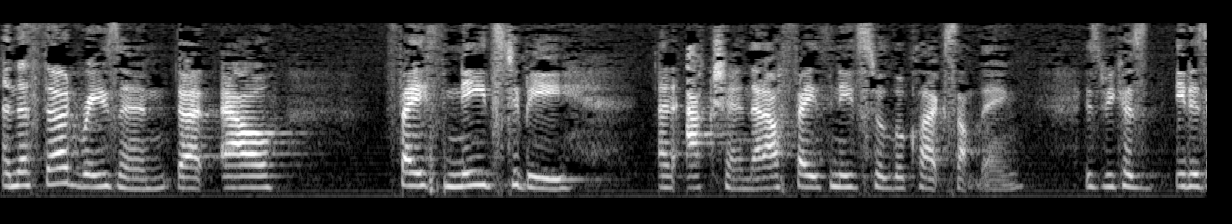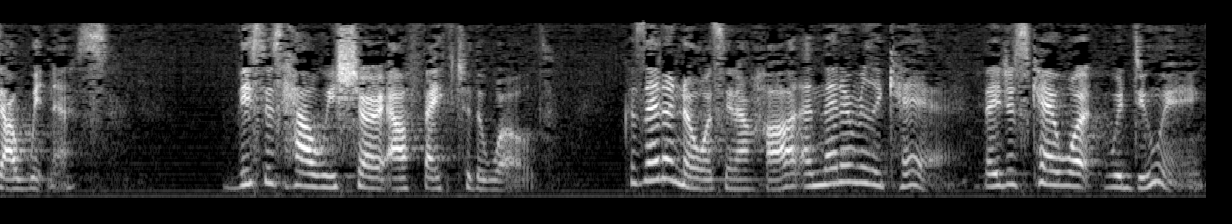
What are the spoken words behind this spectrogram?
And the third reason that our faith needs to be an action, that our faith needs to look like something, is because it is our witness. This is how we show our faith to the world. Because they don't know what's in our heart and they don't really care. They just care what we're doing.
